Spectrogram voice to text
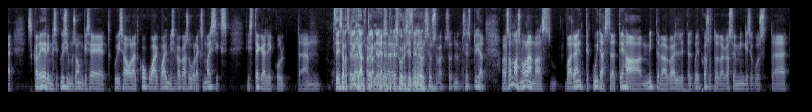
skaleerimise küsimus ongi see, et kui sa oled kogu aeg valmis väga suureks massiks siis tegelikult ähm, seisavad tühjalt, on ju, need ressursid, on ju. seisavad tühjalt, aga samas on olemas variante, kuidas seda teha mitte väga kallilt, et võib kasutada kasvõi mingisugust äh,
